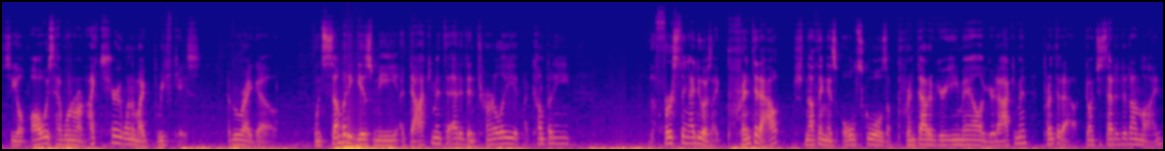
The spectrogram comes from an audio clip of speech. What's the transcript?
So you'll always have one around. I carry one in my briefcase everywhere I go. When somebody gives me a document to edit internally at my company, the first thing I do is I print it out. There's nothing as old school as a printout of your email or your document. Print it out. Don't just edit it online.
